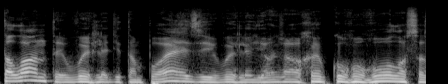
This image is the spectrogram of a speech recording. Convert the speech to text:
таланти у вигляді там поезії, у вигляді е, хрипкого голоса,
